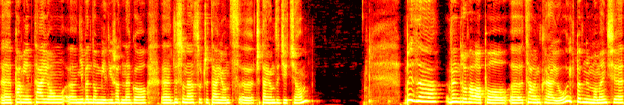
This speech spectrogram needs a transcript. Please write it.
e, pamiętają, e, nie będą mieli żadnego dysonansu czytając, czytając dzieciom. Pyza wędrowała po całym kraju i w pewnym momencie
